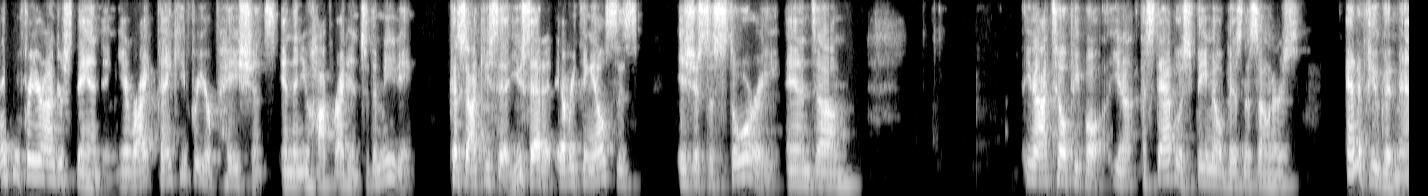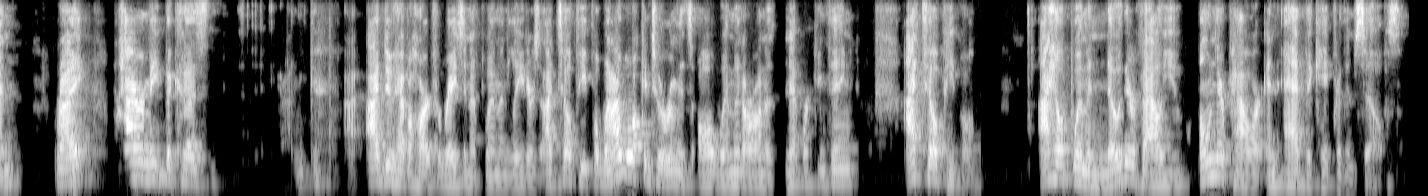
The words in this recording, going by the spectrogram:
thank you for your understanding. You're right. Thank you for your patience. And then you hop right into the meeting. Because like you said, you said it, everything else is is just a story. And um, you know, I tell people, you know, established female business owners and a few good men, right? Hire me because I do have a heart for raising up women leaders. I tell people when I walk into a room that's all women or on a networking thing, I tell people I help women know their value, own their power, and advocate for themselves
